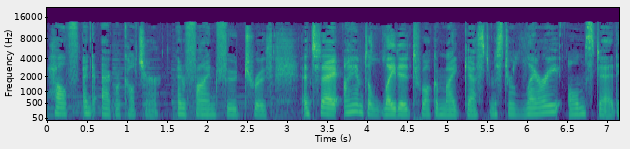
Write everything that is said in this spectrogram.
health, and agriculture and find food truth. And today I am delighted to welcome my guest, Mr. Larry Olmsted.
